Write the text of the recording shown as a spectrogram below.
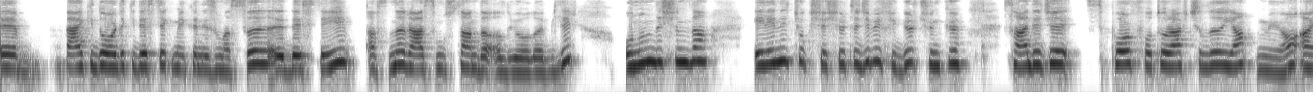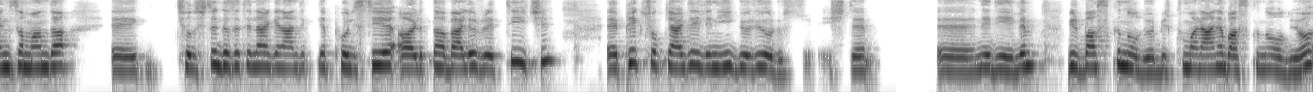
e, belki de oradaki destek mekanizması e, desteği aslında Rasimus'tan da alıyor olabilir. Onun dışında Eleni çok şaşırtıcı bir figür çünkü sadece spor fotoğrafçılığı yapmıyor. Aynı zamanda e, çalıştığı gazeteler genellikle polisiye ağırlıklı haberler ürettiği için pek çok yerde Eleni'yi görüyoruz. İşte e, ne diyelim bir baskın oluyor, bir kumarhane baskını oluyor.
